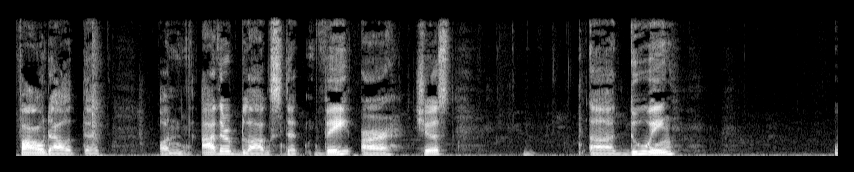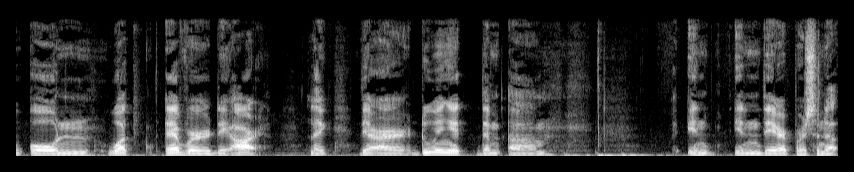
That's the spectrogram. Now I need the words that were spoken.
found out that on other blogs that they are just uh, doing on whatever they are like they are doing it them um in in their personal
